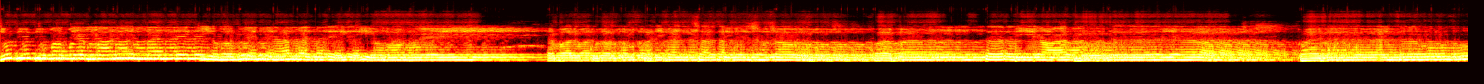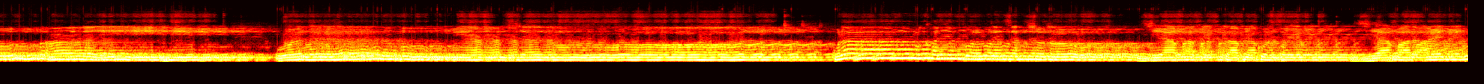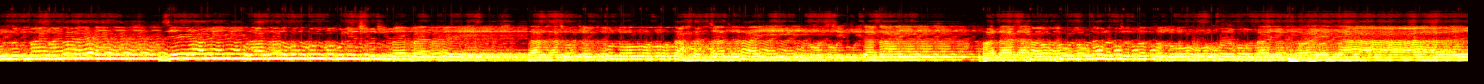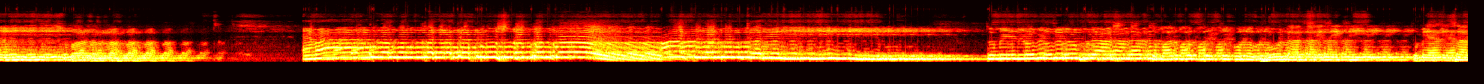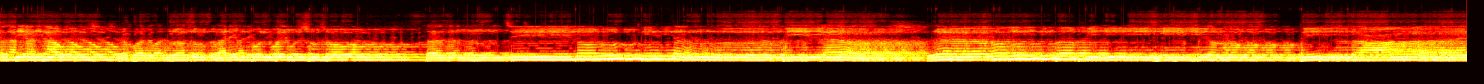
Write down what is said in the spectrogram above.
যদি তোমাকে মানি মানলে কি হবে না মানলে কি হবে এবার কুরআনুল কারীম আনসার দিবে শোনো ফামান তাবিআ হুদায়া ফালা খাউফুন আলাইহিম ওয়ালা হুম ইয়াহজানুন কুরআনুল কারীম বলতেছেন শোনো যে আমাকে কাফি করবে, যে আমার আইনগুলো মানবে, যে আমি কোরআনের হুকুমগুলি শুনবে, মানবে, তার জন্য কোনো তাহাজান নাই, কোনো চিন্তা নাই। ফালা খাওয়ার তার জন্য কোনো নাই, ভয় নাই। এবার প্রশ্ন করব আ কুরআনুল কারীম। তুমি নবীজির উপরে আসলে তোমার মধ্যে কি কোনো ভুল আছে নাকি? তুমি অ্যান্সার দিয়া দাও এবার কুরআনুল কারীম বলবেন, শুনো। তানজিলুল কিতাবিলা লা রাইবা ফীহি মির রাব্বিল আলামিন।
